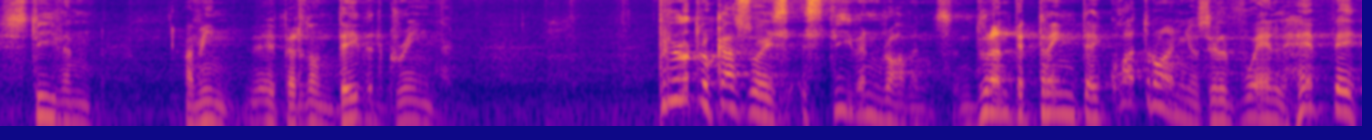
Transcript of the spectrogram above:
Stephen, I mean, eh, perdón, David Green. Pero el otro caso es Stephen Robinson. Durante 34 años él fue el jefe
